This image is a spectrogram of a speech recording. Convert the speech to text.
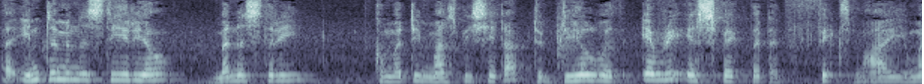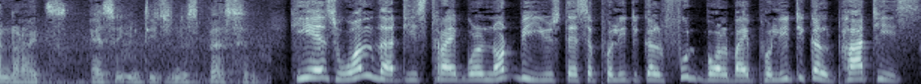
An interministerial ministry committee must be set up to deal with every aspect that affects my human rights as an indigenous person. He has warned that his tribe will not be used as a political football by political parties.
